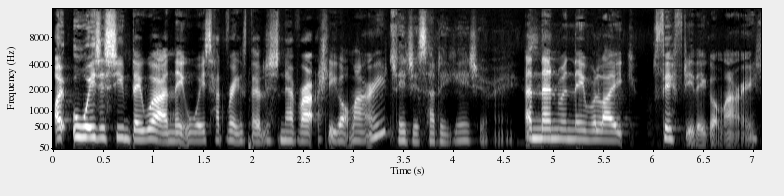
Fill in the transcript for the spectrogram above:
I always assumed they were and they always had rings. They just never actually got married. They just had engagement ring. And then when they were like 50, they got married.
